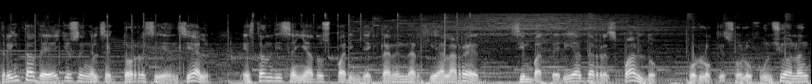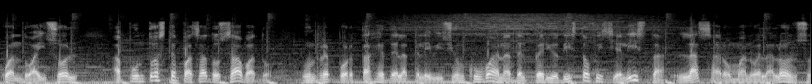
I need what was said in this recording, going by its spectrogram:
30 de ellos en el sector residencial, están diseñados para inyectar energía a la red sin baterías de respaldo, por lo que solo funcionan cuando hay sol, apuntó este pasado sábado un reportaje de la televisión cubana del periodista oficialista Lázaro Manuel Alonso.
